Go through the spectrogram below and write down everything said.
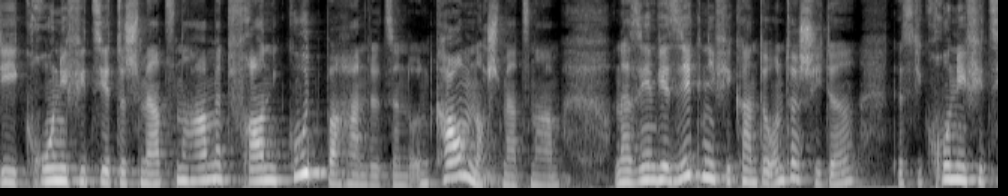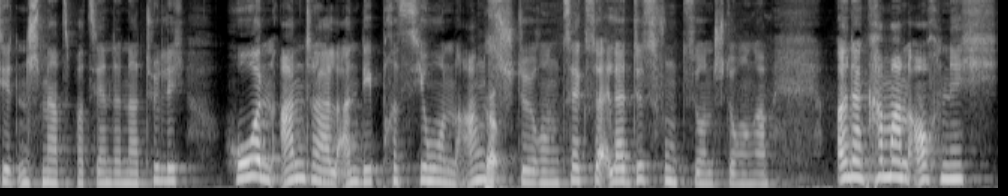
die chronifizierte Schmerzen haben, mit Frauen, die gut behandelt sind und kaum noch Schmerzen haben. Und da sehen wir signifikante Unterschiede, dass die chronifizierten Schmerzpatienten natürlich hohen Anteil an Depressionen, Angststörungen, ja. sexueller Dysfunktionsstörungen haben. Und dann kann man auch nicht,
